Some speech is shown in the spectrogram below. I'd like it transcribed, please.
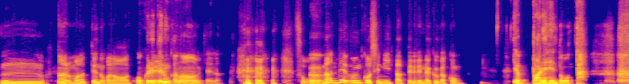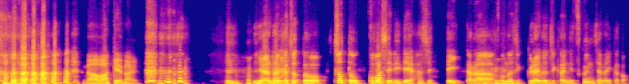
うん。ん、なんやろ、迷ってんのかな遅れてるんかな？みたいな。そう、うん。なんでうんこしに行ったって連絡が来ん？いやバレへんと思った。なわけない。いやなんかちょっとちょっと小走りで走っていったら同じくらいの時間に着くんじゃないかと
